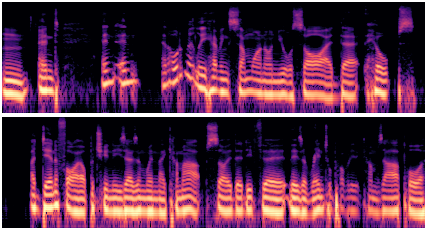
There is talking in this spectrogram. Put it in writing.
Mm. And and and and ultimately having someone on your side that helps identify opportunities as and when they come up so that if there, there's a rental property that comes up or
